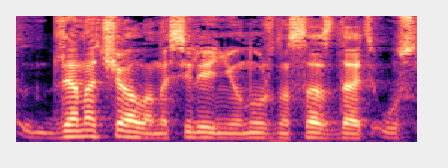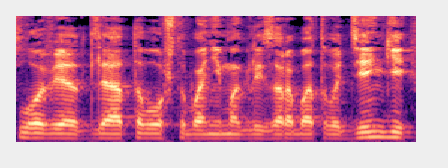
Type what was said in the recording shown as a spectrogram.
Для начала населению нужно создать условия для того, чтобы они могли зарабатывать деньги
